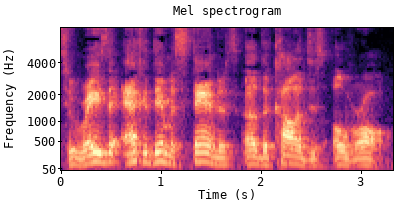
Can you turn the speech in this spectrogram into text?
to raise the academic standards of the colleges overall.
